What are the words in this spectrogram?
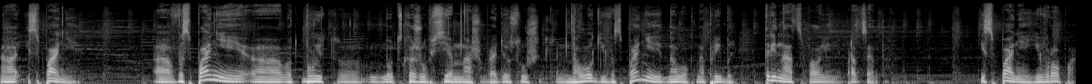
А, Испания. А, В Испании, а, вот будет, э, вот скажу всем нашим радиослушателям, налоги в Испании, налог на прибыль 13,5%. Испания, Европа.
